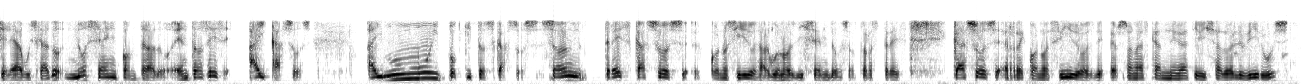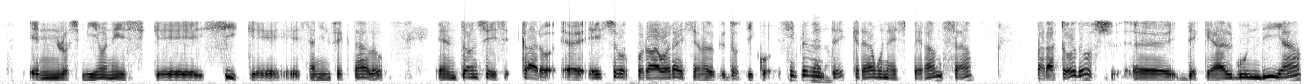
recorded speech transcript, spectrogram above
se le ha buscado, no se ha encontrado. Entonces, hay casos. Hay muy poquitos casos. Son tres casos conocidos, algunos dicen dos, otros tres, casos reconocidos de personas que han negativizado el virus en los millones que sí que se han infectado. Entonces, claro, eh, eso por ahora es anecdótico. Simplemente crea una esperanza para todos eh, de que algún día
